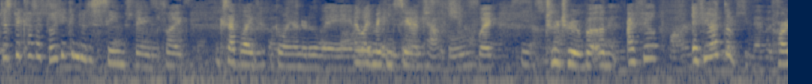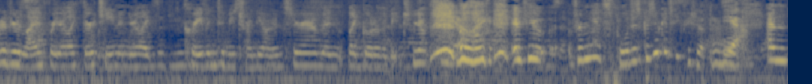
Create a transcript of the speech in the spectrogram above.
just because I feel like you can do the same things, like Except like going under the wave. I like making big sand castles, like Yeah. true, true. But um, I feel if you're at the part of your life where you're like 13 and you're like craving to be trendy on Instagram and like go to the beach, you know. But like if you, for me, it's pool just because you can take pictures at the pool. Yeah. And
